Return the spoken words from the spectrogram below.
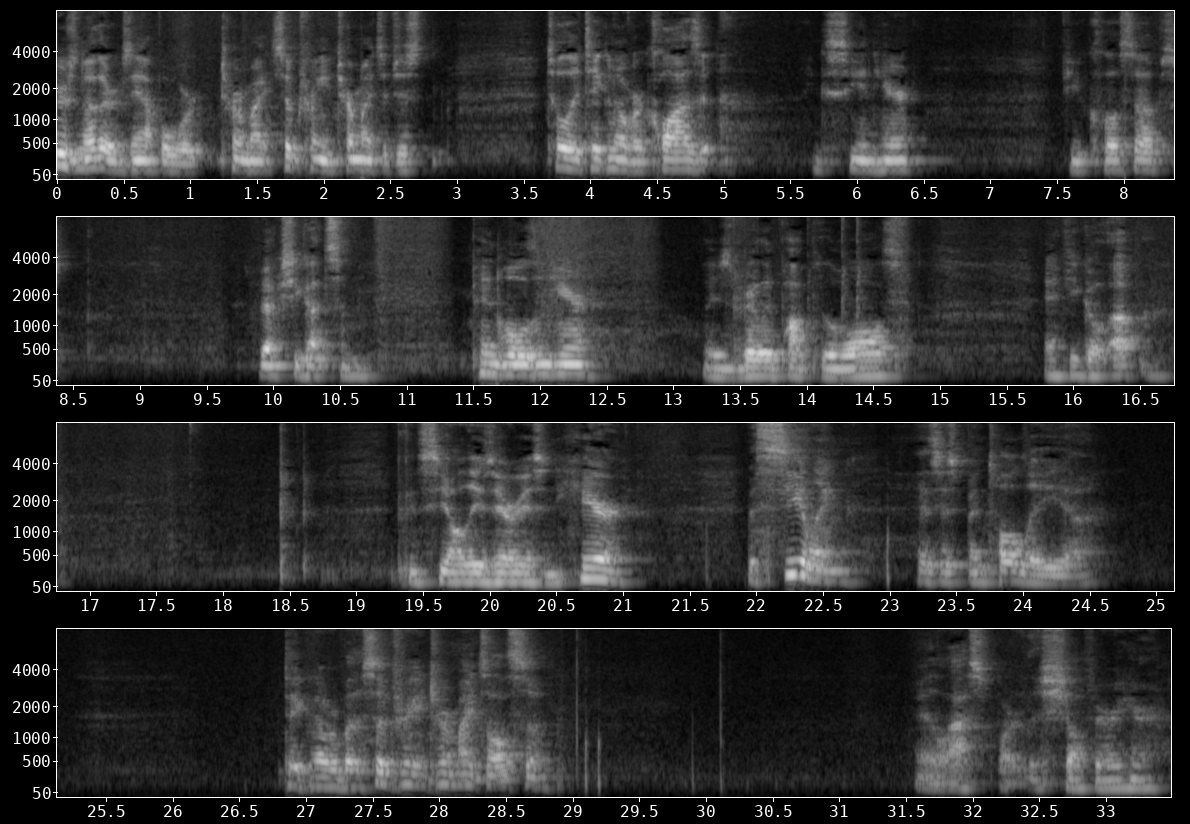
Here's another example where termite, subterranean termites have just totally taken over a closet. You can see in here a few close-ups. We've actually got some pinholes in here. They just barely pop through the walls. And if you go up, you can see all these areas in here. The ceiling has just been totally uh, taken over by the subterranean termites also. And the last part of this shelf area here.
